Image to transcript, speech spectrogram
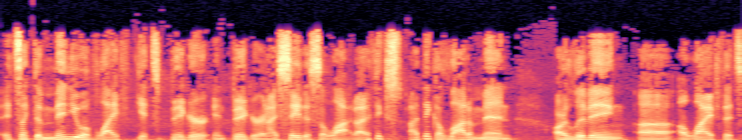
It's like the menu of life gets bigger and bigger. And I say this a lot. I think I think a lot of men are living uh, a life that's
